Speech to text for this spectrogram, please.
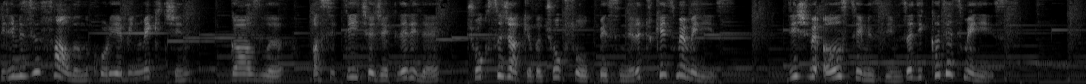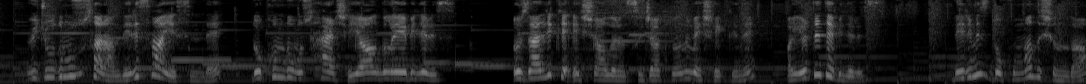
Dilimizin sağlığını koruyabilmek için gazlı, asitli içecekler ile çok sıcak ya da çok soğuk besinleri tüketmemeliyiz. Diş ve ağız temizliğimize dikkat etmeliyiz. Vücudumuzu saran deri sayesinde dokunduğumuz her şeyi algılayabiliriz. Özellikle eşyaların sıcaklığını ve şeklini ayırt edebiliriz. Derimiz dokunma dışında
